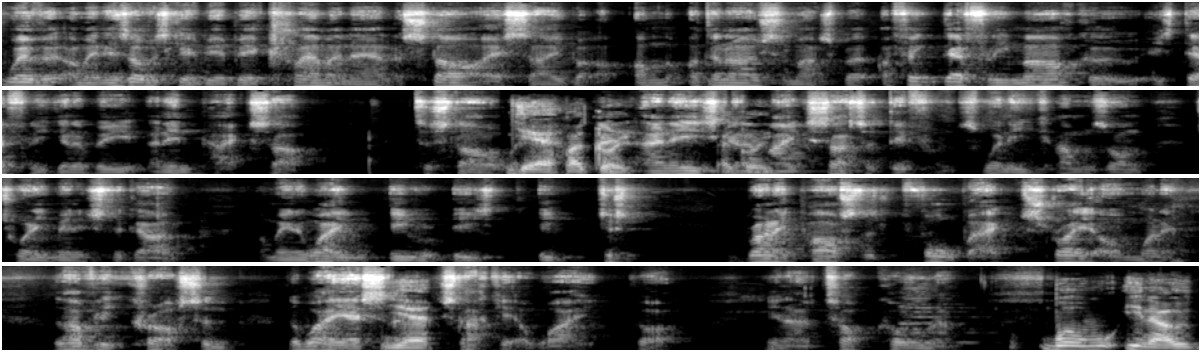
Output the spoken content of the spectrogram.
whether I mean, there's obviously going to be a bit of clamour now to start Esse, but I'm, I don't know so much. But I think definitely Marco is definitely going to be an impact sub to start with. Yeah, I agree. And, and he's going to make such a difference when he comes on 20 minutes to go. I mean, the way he he, he just run it past the fullback straight on, wasn't it? Lovely cross, and the way Esse Yeah. stuck it away, got you know top corner. Well, you know,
